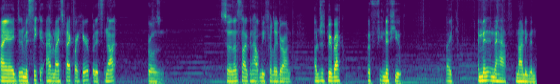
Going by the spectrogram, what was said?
I, I did a mistake. I have an ice pack right here, but it's not frozen, so that's not gonna help me for later on. I'll just be back in a few, like a minute and a half, not even.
